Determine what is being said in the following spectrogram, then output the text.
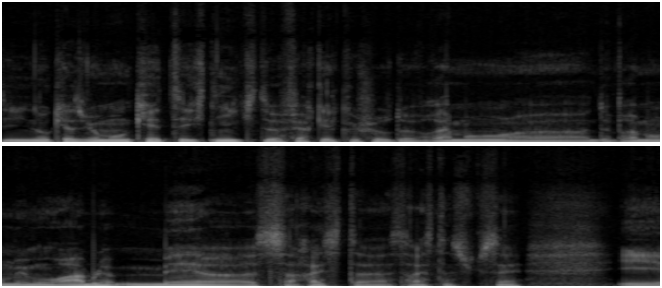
une occasion manquée technique de faire quelque chose de vraiment euh, de vraiment mémorable, mais euh, ça reste ça reste un succès. Et,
